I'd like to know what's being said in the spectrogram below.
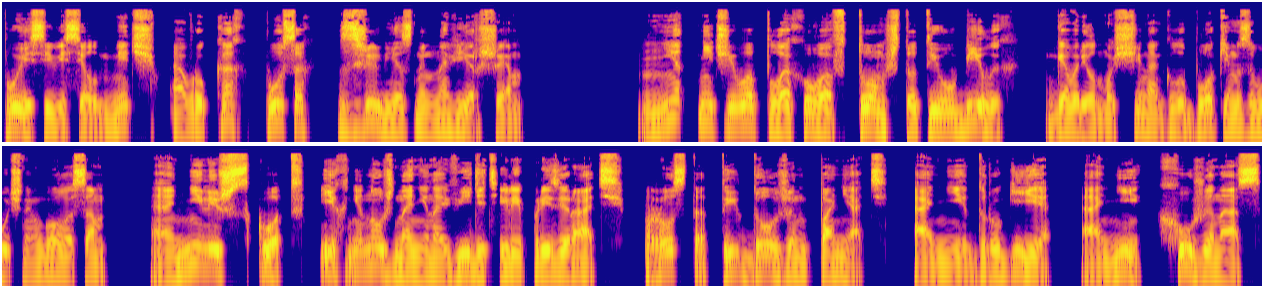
поясе висел меч, а в руках посох с железным навершием. «Нет ничего плохого в том, что ты убил их», – говорил мужчина глубоким звучным голосом. «Они лишь скот, их не нужно ненавидеть или презирать, просто ты должен понять, они другие, они хуже нас.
